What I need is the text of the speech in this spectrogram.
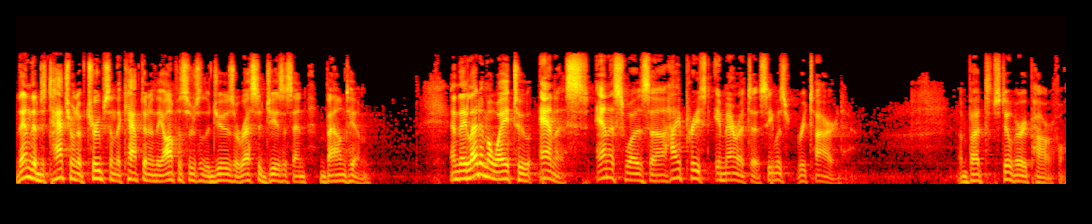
Then the detachment of troops and the captain and the officers of the Jews arrested Jesus and bound him. And they led him away to Annas. Annas was a high priest emeritus, he was retired, but still very powerful.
